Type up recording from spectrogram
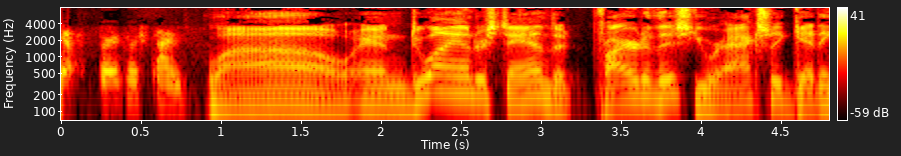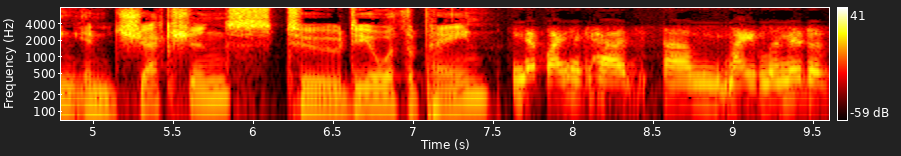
Yep, very first time. Wow. And do I understand that prior to this, you were actually getting injections to deal with the pain? Yep, I had had um, my limit of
